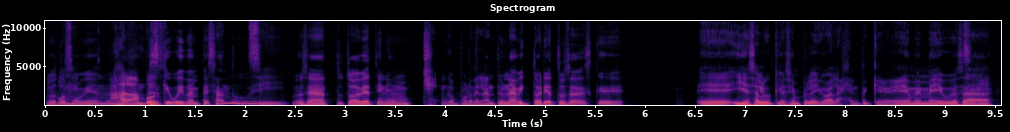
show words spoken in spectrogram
Lo tomó bien, ¿no? Ajá, Pues ambos. es que, güey, va empezando, güey. Sí, O sea, todavía tiene un chingo por delante. Una victoria, tú sabes que... eh, y es algo que yo siempre le digo a la gente que ve MMA, güey. O sea, Sí.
